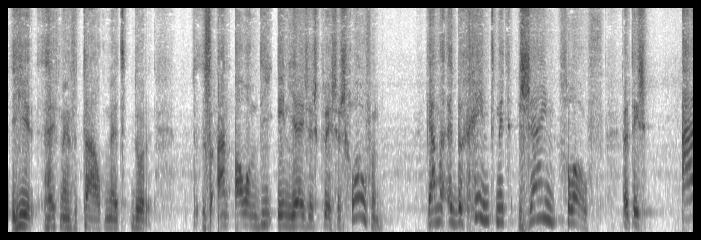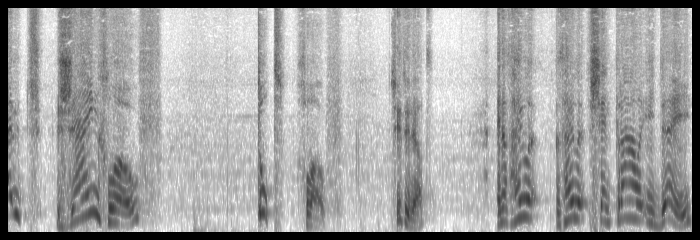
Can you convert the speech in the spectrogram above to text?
hier heeft men vertaald met door, aan allen die in Jezus Christus geloven. Ja, maar het begint met zijn geloof. Het is uit zijn geloof tot geloof. Ziet u dat? En dat hele, dat hele centrale idee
